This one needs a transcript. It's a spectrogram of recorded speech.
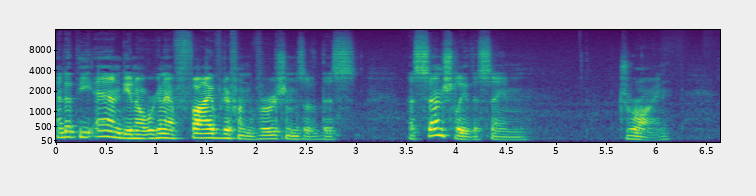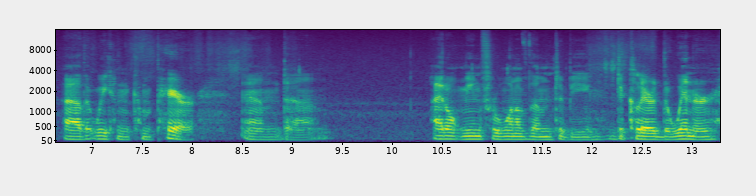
And at the end, you know, we're going to have five different versions of this, essentially the same drawing uh, that we can compare. And uh, I don't mean for one of them to be declared the winner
